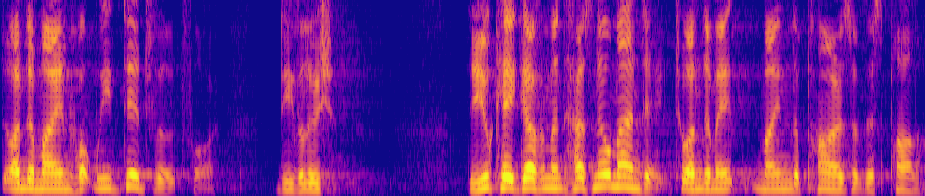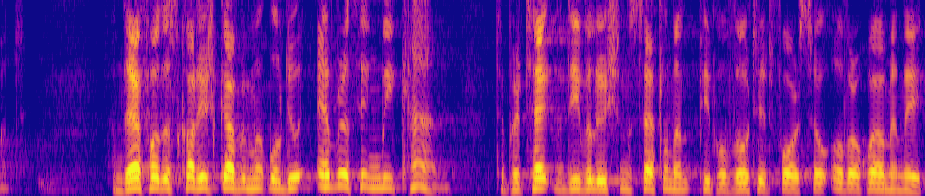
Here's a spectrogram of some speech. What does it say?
to undermine what we did vote for, devolution. The UK government has no mandate to undermine the powers of this parliament. And therefore, the Scottish government will do everything we can to protect the devolution settlement people voted for so overwhelmingly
